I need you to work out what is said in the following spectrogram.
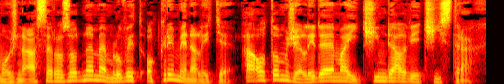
Možná se rozhodneme mluvit o kriminalitě a o tom, že lidé mají čím dál větší strach.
